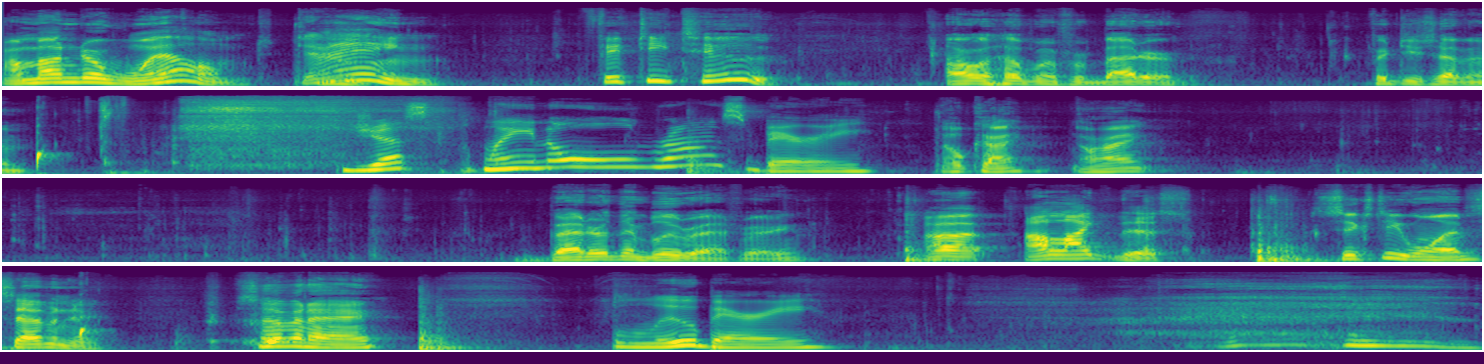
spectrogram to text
I'm underwhelmed. Dang. 52. I was hoping for better. 57. Just plain old raspberry. Okay, all right. Better than blue raspberry. Uh, I like this. 61. 70. 7A. Blueberry. I'm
